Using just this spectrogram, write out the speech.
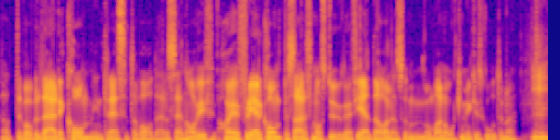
Så att det var väl där det kom, intresset att vara där. Och sen har, vi, har jag fler kompisar som har stuga i Fjälldalen som och man åker mycket skoter med. Mm.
